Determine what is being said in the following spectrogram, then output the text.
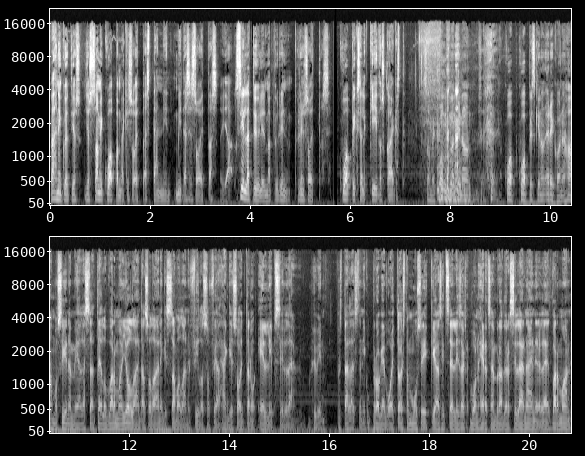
vähän niin kuin, että jos, jos Sami Kuoppamäki soittaisi tän, niin mitä se soittaisi. Ja sillä tyylillä mä pyrin, pyrin soittaa sen. Kuoppikselle kiitos kaikesta. Sami Kuoppamäkin on, Kuop, Kuoppiskin on erikoinen hahmo siinä mielessä, että teillä on varmaan jollain tasolla ainakin samanlainen filosofia. Hänkin soittanut Ellipsille hyvin tällaista niin progevoittoista musiikkia, sitten sen lisäksi Von Herzen Brothersilla ja näin edelleen. Että varmaan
